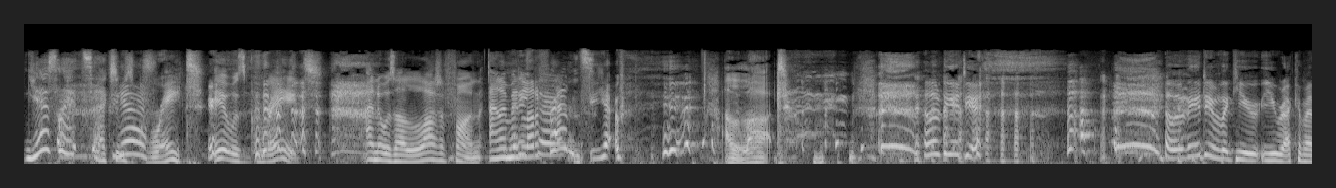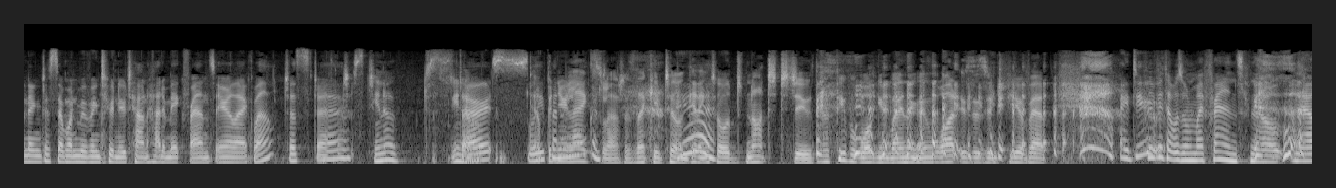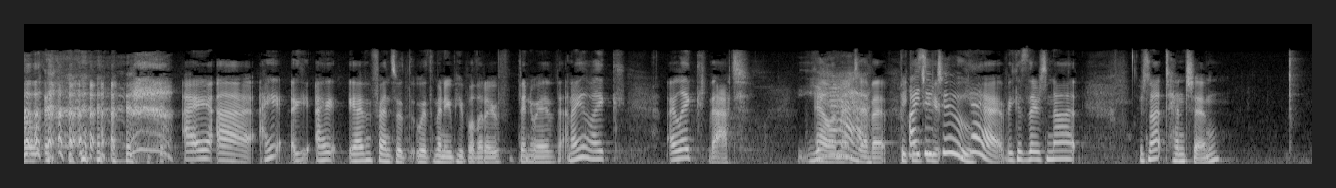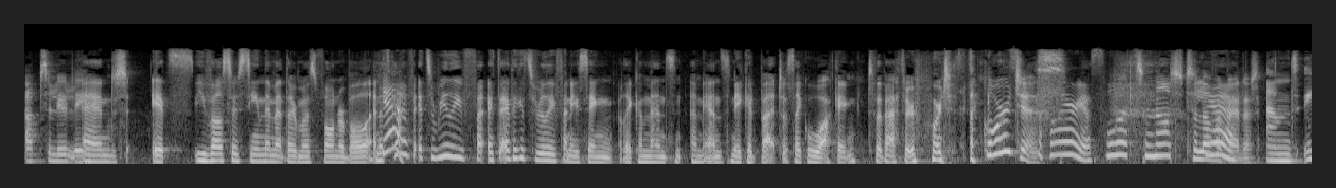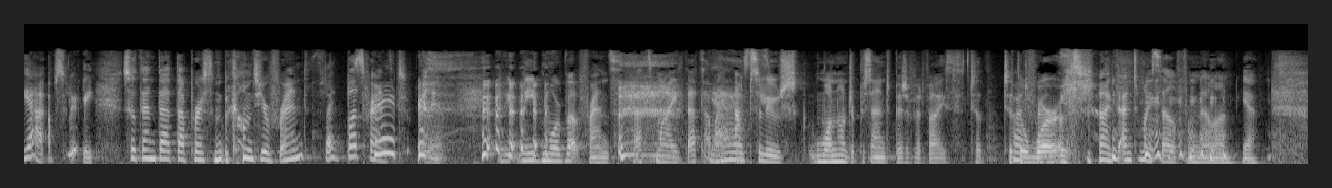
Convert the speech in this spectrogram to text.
yes, I had sex. It Yeah. was great. It was great, and it was a lot of fun, and I made a lot of friends. Yeah, A lot. I love the idea. I love the idea of like you you recommending to someone moving to a new town how to make friends, and you're like, "Well, just uh, Just you know. Just you Start know, sleeping open your legs a lot, as I keep told, Yeah. getting told not to do. There are people walking by and they're going, "What is this interview about?" I do." Maybe that was one of my friends. No, no. I, uh, I, I, I, I'm friends with, with many people that I've been with, and I like, I like that element of it. because I do you- too. Yeah, because there's not, there's not tension, Absolutely. and it's you've also seen them at their most vulnerable, and it's Yeah. kind of it's really fun. I think it's really funny seeing like a man's a man's naked butt just like walking to the bathroom, or just like gorgeous. it's hilarious. What's not to love Yeah. about it? And yeah, absolutely. So then that, that person becomes your friend. It's like butt It's friends. Brilliant. we need more butt friends. That's my that's my absolute one hundred percent bit of advice to to Butt the world and to myself from now on. Yeah.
